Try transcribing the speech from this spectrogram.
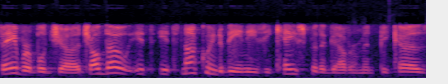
favorable judge, although it, it's not going to be an easy case for the government because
